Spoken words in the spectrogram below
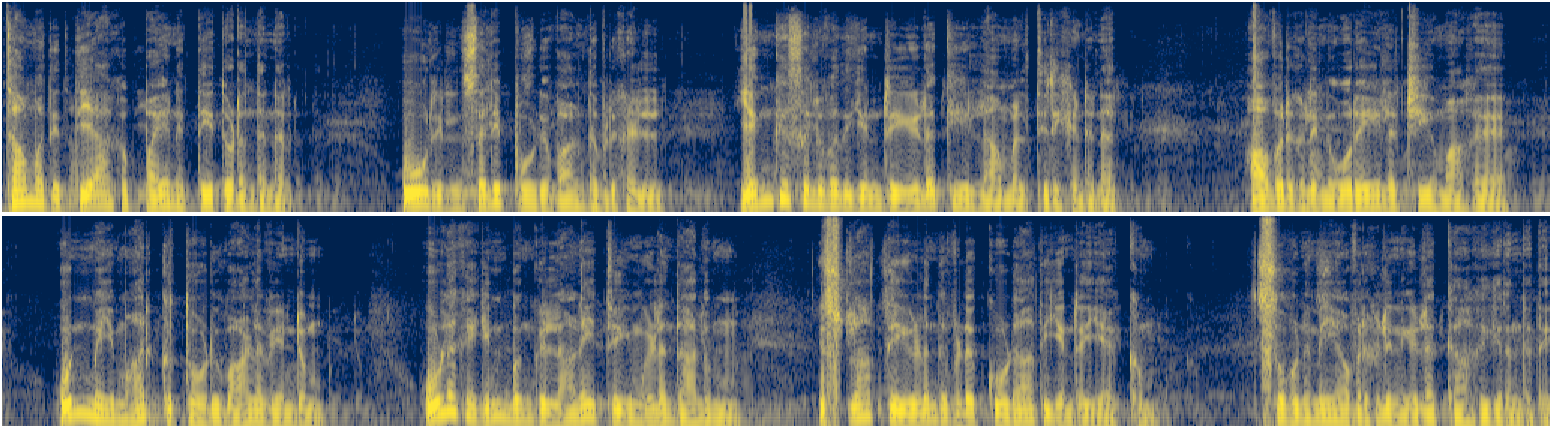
தமது தியாக பயணத்தை தொடர்ந்தனர். ஊரில் செழிப்போடு வாழ்ந்தவர்கள் எங்கு செல்வது என்று இலக்கு இல்லாமல் திரிகின்றனர். அவர்களின் ஒரே லட்சியமாக உண்மை மார்க்கத்தோடு வாழ வேண்டும். உலக இன்பங்கள் அனைத்தையும் இழந்தாலும் இஸ்லாத்தை இழந்துவிடக் கூடாது என்ற இயக்கம். சோனமே அவர்களின் இலக்காக இருந்தது.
